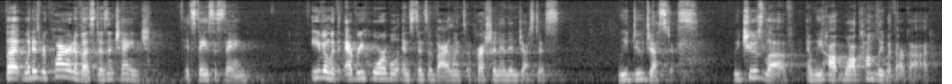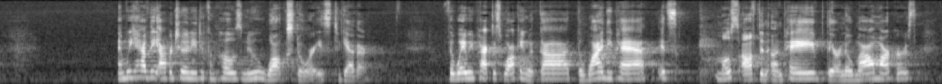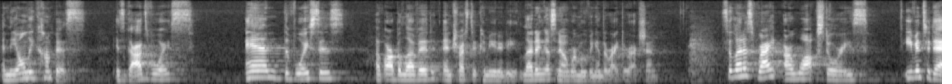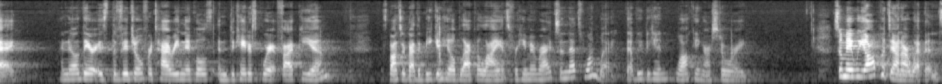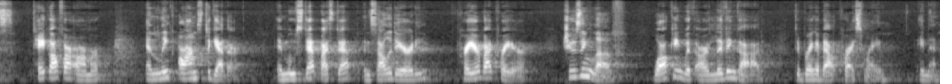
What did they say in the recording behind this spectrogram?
But what is required of us doesn't change, it stays the same. Even with every horrible instance of violence, oppression, and injustice, we do justice. We choose love, and we walk humbly with our God. And we have the opportunity to compose new walk stories together. The way we practice walking with God, the windy path, it's most often unpaved, there are no mile markers, and the only compass is God's voice and the voices of our beloved and trusted community, letting us know we're moving in the right direction. So let us write our walk stories, even today. I know there is the vigil for Tyre Nichols in Decatur Square at 5 p.m., sponsored by the Beacon Hill Black Alliance for Human Rights, and that's one way that we begin walking our story. So may we all put down our weapons, take off our armor, and link arms together and move step by step in solidarity, prayer by prayer, choosing love, walking with our living God to bring about Christ's reign. Amen.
